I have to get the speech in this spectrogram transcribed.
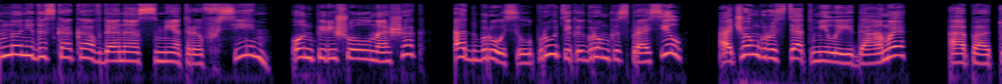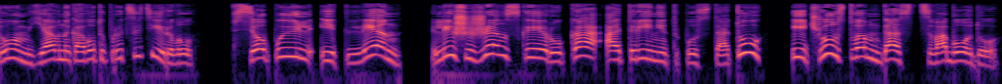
но не доскакав до нас метров семь, он перешел на шаг, отбросил прутик и громко спросил, «О чем грустят милые дамы?» А потом явно кого-то процитировал. «Все пыль и тлен, лишь женская рука отринет пустоту и чувством даст свободу».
